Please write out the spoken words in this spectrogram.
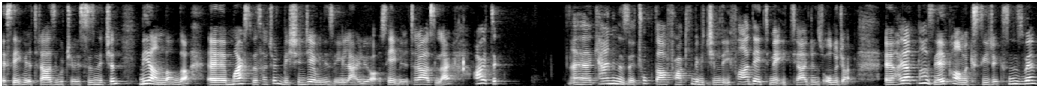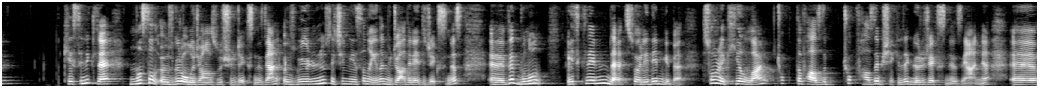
e, sevgili terazi burçları sizin için. Bir yandan da e, Mars ve Satürn 5. evinizde ilerliyor sevgili teraziler. Artık e, kendinizi çok daha farklı bir biçimde ifade etmeye ihtiyacınız olacak. E, hayattan zevk almak isteyeceksiniz ve kesinlikle nasıl özgür olacağınızı düşüneceksiniz. Yani özgürlüğünüz için Nisan ayında mücadele edeceksiniz. Ee, ve bunun etkilerini de söylediğim gibi sonraki yıllar çok da fazla çok fazla bir şekilde göreceksiniz yani. Ee,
